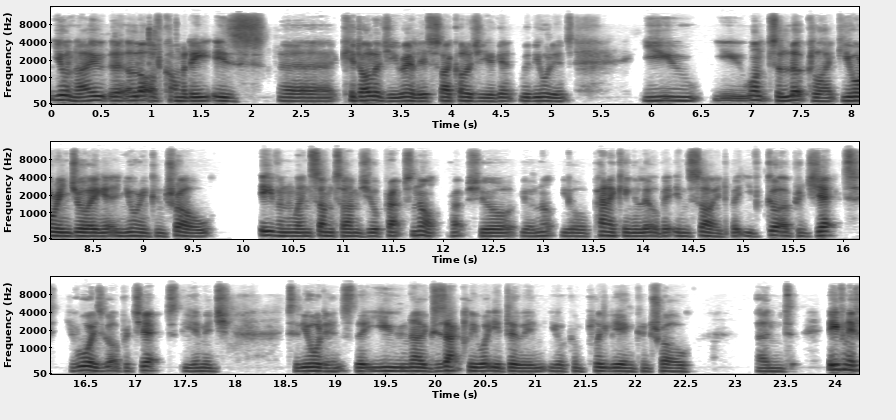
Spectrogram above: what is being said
you'll know that a lot of comedy is uh, kidology, really, psychology again with the audience. You you want to look like you're enjoying it and you're in control. even when sometimes you're perhaps not perhaps you're you're not you're panicking a little bit inside but you've got to project you've always got to project the image to the audience that you know exactly what you're doing you're completely in control. And even if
